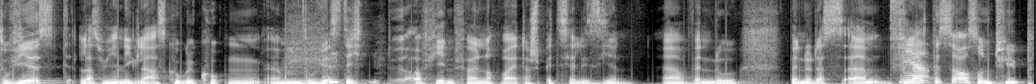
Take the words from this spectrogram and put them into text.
du wirst, lass mich in die Glaskugel gucken, ähm, du wirst dich auf jeden Fall noch weiter spezialisieren. Ja, wenn du, wenn du das, ähm, vielleicht ja. bist du auch so ein Typ,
